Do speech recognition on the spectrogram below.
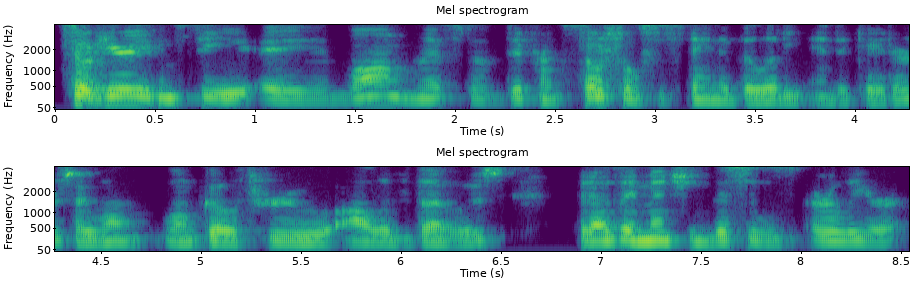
So here you can see a long list of different social sustainability indicators. I won't, won't go through all of those. But as I mentioned, this is earlier,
